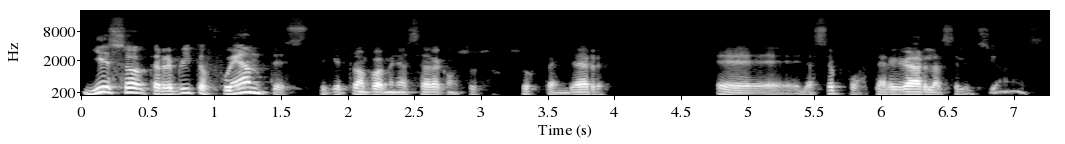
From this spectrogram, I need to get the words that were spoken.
Y eso, te repito, fue antes de que Trump amenazara con suspender, eh, postergar las elecciones.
